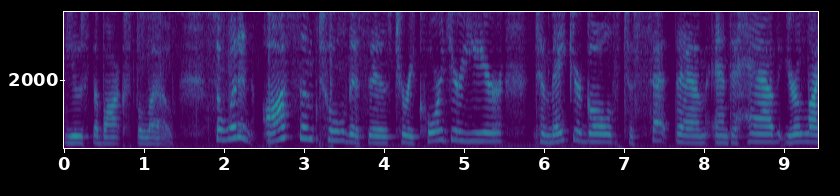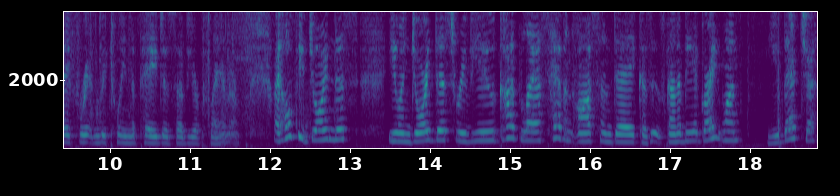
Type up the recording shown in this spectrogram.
Use the box below. So what an awesome tool this is to record your year, to make your goals, to set them, and to have your life written between the pages of your planner. I hope you joined this, you enjoyed this review. God bless. Have an awesome day because it's going to be a great one. You betcha.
